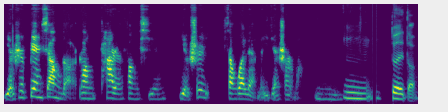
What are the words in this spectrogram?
也是变相的让他人放心，也是相关联的一件事儿嘛。嗯嗯，对的。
